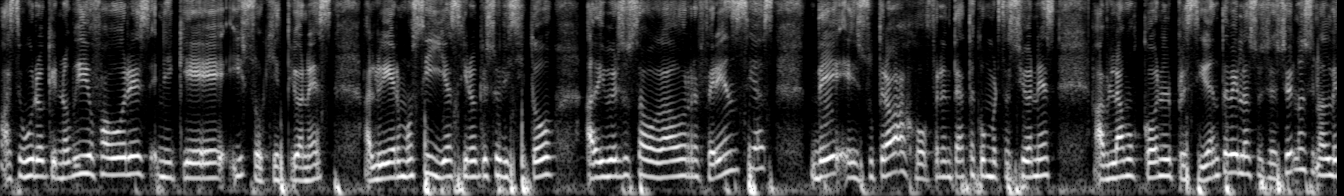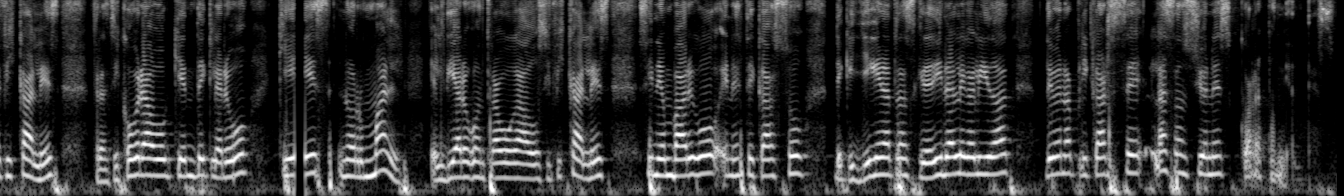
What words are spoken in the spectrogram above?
aseguró que no pidió favores ni que hizo gestiones a Luis Hermosilla, sino que solicitó a diversos abogados referencias de eh, su trabajo. Frente a estas conversaciones hablamos con el presidente de la Asociación Nacional de Fiscales, Francisco Bravo, quien declaró que es normal el diálogo contra abogados y fiscales. Sin embargo, en este caso de que lleguen a transgredir la legalidad, deben aplicarse las sanciones correspondientes.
